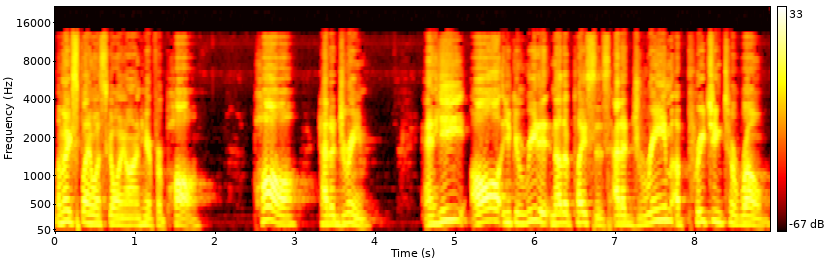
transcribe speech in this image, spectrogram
Let me explain what's going on here for Paul. Paul had a dream. And he all, you can read it in other places, had a dream of preaching to Rome.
